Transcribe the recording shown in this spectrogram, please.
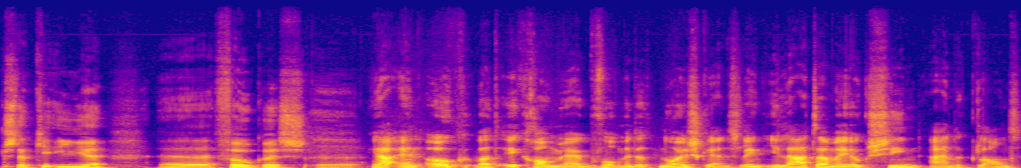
stukje in je eh, focus. eh, Ja, en ook wat ik gewoon merk, bijvoorbeeld met dat noise cancelling, je laat daarmee ook zien aan de klant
